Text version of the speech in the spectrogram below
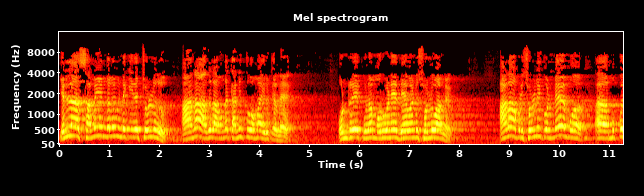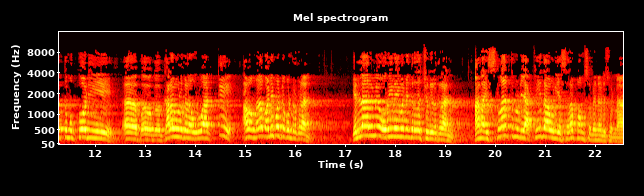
எல்லா சமயங்களும் இன்றைக்கு இதை சொல்லுது. ஆனா அதுல அவங்க தனித்துவமா இருக்கல. ஒன்றே குலம் ஒருவனே தேவன்னு சொல்லுவாங்க. ஆனா அப்படி சொல்லிக்கொண்டே மு- முப்பத்து முக்கோடி கடவுள்களை உருவாக்கி அவங்கள வழிபட்டு கொண்டிருக்கிறாங்க. எல்லாருமே ஒரு இறைவனுங்கிறத சொல்லியிருக்கிறாங்க. ஆனா இஸ்லாத்தினுடைய அக்கீதாவுடைய சிறப்பம்சம் என்னன்னு சொன்னா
